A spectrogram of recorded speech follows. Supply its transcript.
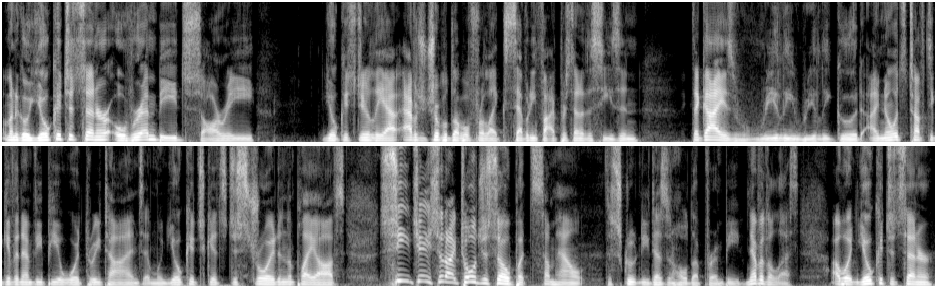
I'm going to go Jokic at center over Embiid. Sorry. Jokic nearly averaged a triple double for like 75% of the season. The guy is really, really good. I know it's tough to give an MVP award three times, and when Jokic gets destroyed in the playoffs, see, Jason, I told you so, but somehow the scrutiny doesn't hold up for Embiid. Nevertheless, I went Jokic at center,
